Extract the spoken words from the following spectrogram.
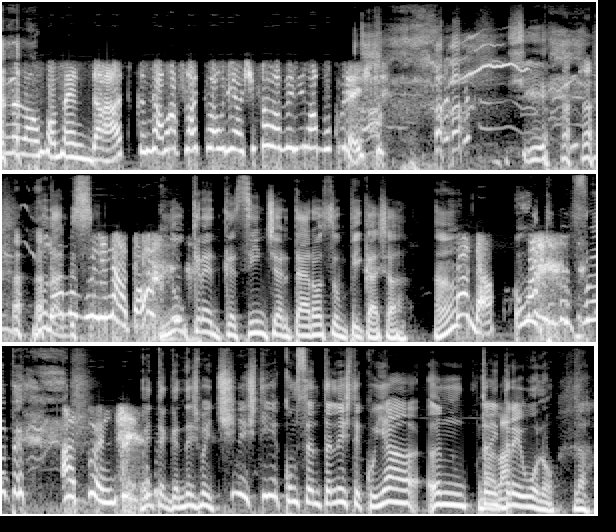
până la un moment dat, când am aflat că Claudia Schiffer a venit la București. Și... Nu, dar, am bulinat-o. nu cred că sincer te-a rost un pic așa. Ha? Da, da. Uite, mă, frate! Atunci. Băi, te gândești, băi, cine știe cum se întâlnește cu ea în 331? Da.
